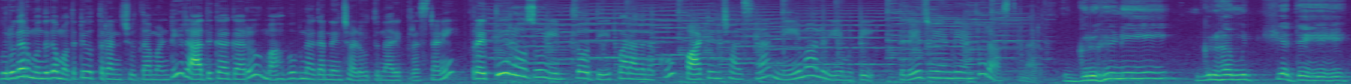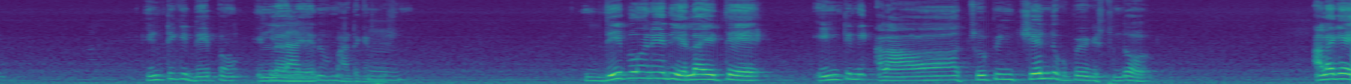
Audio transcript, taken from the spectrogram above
గురుగారు ముందుగా మొదటి ఉత్తరాన్ని చూద్దామండి. రాధిక గారు మహబూబ్ నగర్ నుంచి అడుగుతున్నారు ఈ ప్రశ్నని. ప్రతిరోజు ఇంట్లో దీపారాధనకు పాటించాల్సిన నియమాలు ఏమిటి? తెలియజేయండి అంటూ రాస్తున్నారు. గృహిణి గృహముచ్యతే. ఇంటికి దీపం ఇల్లాలి. అని మాట కనిపిస్తుంది. దీపం అనేది ఎలా అయితే ఇంటిని అలా చూపించేందుకు ఉపయోగిస్తుందో అలాగే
